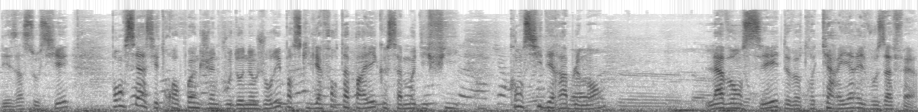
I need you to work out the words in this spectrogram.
des associés. Pensez à ces trois points que je viens de vous donner aujourd'hui parce qu'il y a fort à parier que ça modifie considérablement l'avancée de votre carrière et de vos affaires.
